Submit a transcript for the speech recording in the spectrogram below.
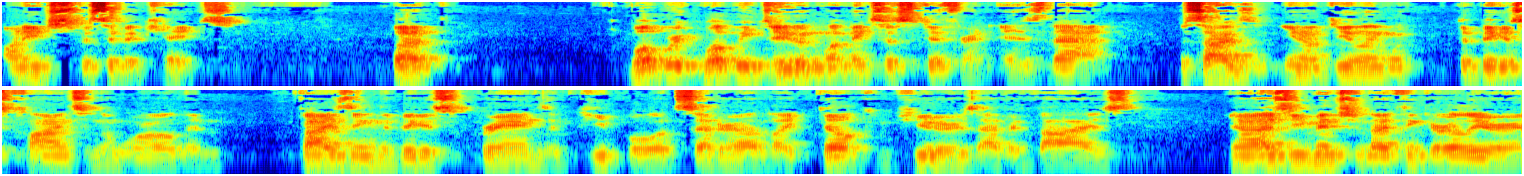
on each specific case. But what we what we do and what makes us different is that besides you know dealing with the biggest clients in the world and advising the biggest brands and people, et cetera, like Dell Computers, I've advised. You know, as you mentioned, I think earlier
